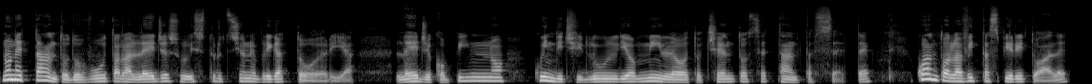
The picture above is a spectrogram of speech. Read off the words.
non è tanto dovuta alla legge sull'istruzione obbligatoria, legge Copinno 15 luglio 1877, quanto alla vita spirituale,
